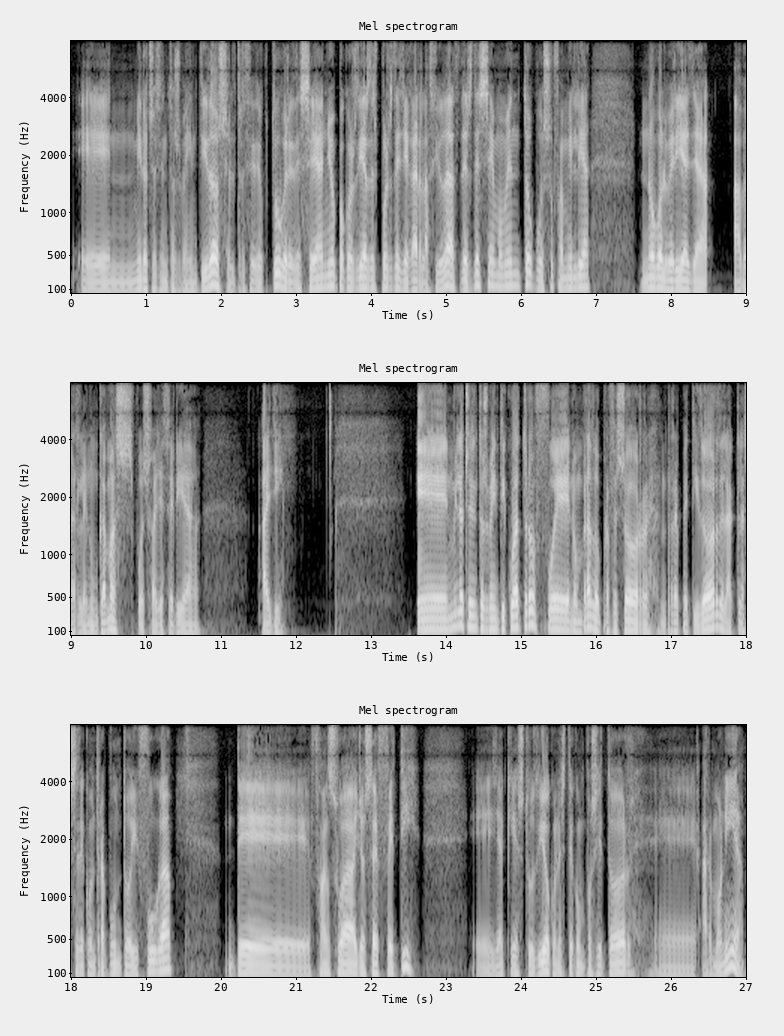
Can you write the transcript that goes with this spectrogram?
en 1822, el 13 de octubre de ese año, pocos días después de llegar a la ciudad. Desde ese momento, pues su familia no volvería ya a verle nunca más, pues fallecería allí. En 1824 fue nombrado profesor repetidor de la clase de contrapunto y fuga de François Joseph Feti, eh, ya que estudió con este compositor eh, armonía.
